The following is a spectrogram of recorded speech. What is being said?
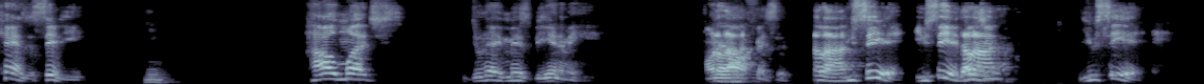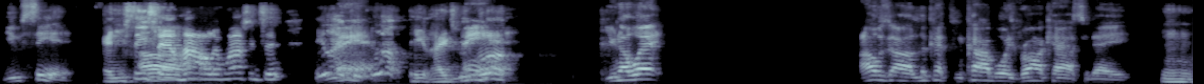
Kansas City, mm. how much do they miss Bieniemy on a the offensive? A lot. You see it. You see it, don't you? You see it. You see it. And you see um, Sam Howell in Washington. He likes people up. He likes people up. You know what? I was uh, looking at some Cowboys broadcast today, mm-hmm.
